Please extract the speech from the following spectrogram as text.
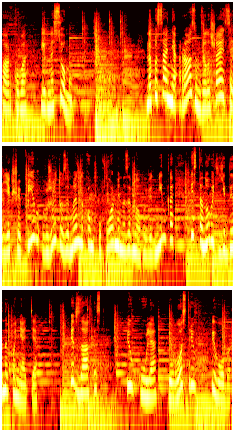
Харкова, пів на сьому. Написання разом залишається, якщо пів вжито з іменником у формі називного відмінка і становить єдине поняття: півзахист, півкуля, півострів, півоберт.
